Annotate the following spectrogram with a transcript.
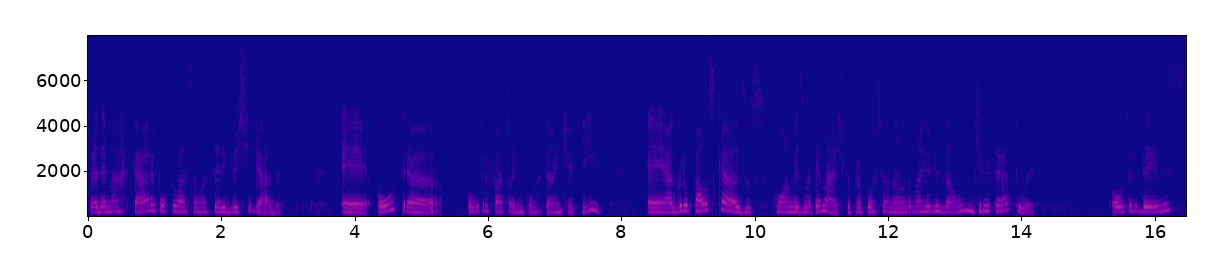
para demarcar a população a ser investigada. É, outra, outro fator importante aqui é agrupar os casos com a mesma temática, proporcionando uma revisão de literatura. Outro deles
